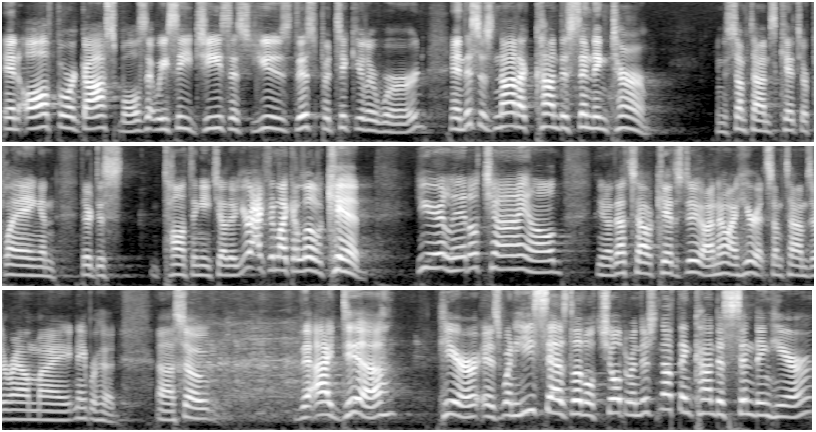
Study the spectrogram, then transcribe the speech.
in all four Gospels that we see Jesus use this particular word, and this is not a condescending term. You know, sometimes kids are playing and they're just taunting each other. You're acting like a little kid. You're a little child. You know, that's how kids do. I know I hear it sometimes around my neighborhood. Uh, so the idea here is when he says little children, there's nothing condescending here.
